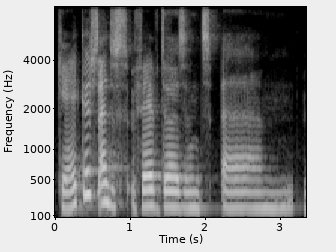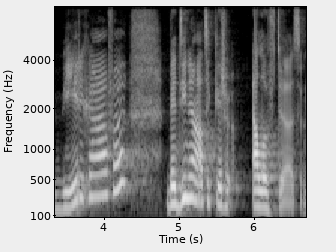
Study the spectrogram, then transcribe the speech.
kijkers, dus 5000 ehm, weergaven. Bij Dina had ik er 11.000.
